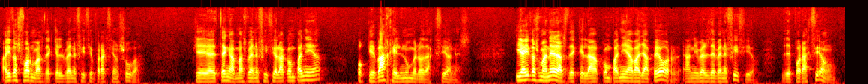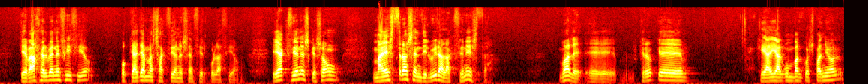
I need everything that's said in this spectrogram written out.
Hay dos formas de que el beneficio por acción suba. Que tenga más beneficio la compañía o que baje el número de acciones. Y hay dos maneras de que la compañía vaya peor a nivel de beneficio de por acción. Que baje el beneficio o que haya más acciones en circulación. Y hay acciones que son maestras en diluir al accionista. Vale, eh, creo que, que, hay algún banco español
